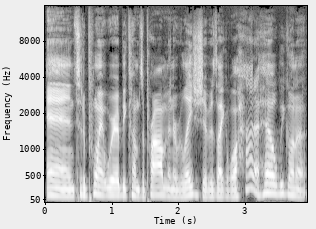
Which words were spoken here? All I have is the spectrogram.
And to the point where it becomes a problem in a relationship, it's like, well, how the hell are we gonna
